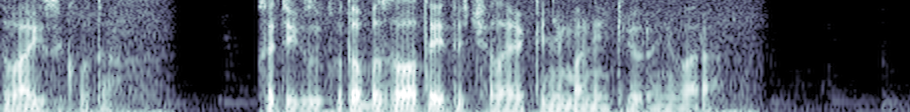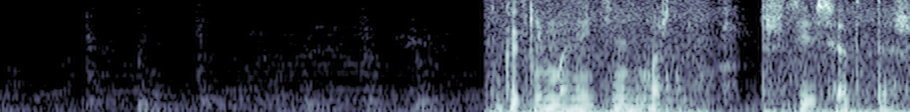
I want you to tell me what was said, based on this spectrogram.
Два экзекута. Кстати, экзекуты оба золотые, то есть человека не маленький уровень вара. Ну как не маленький, может 60 даже.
